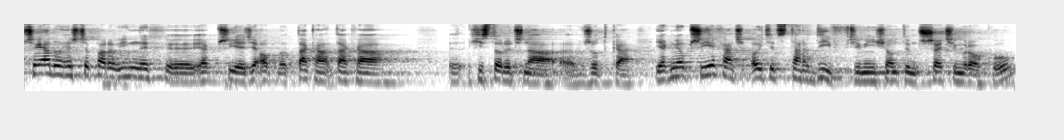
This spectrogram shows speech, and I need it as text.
przejadą jeszcze paru innych, y, jak przyjedzie, o, taka, taka historyczna e, wrzutka. Jak miał przyjechać ojciec Tardif w 93 roku,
